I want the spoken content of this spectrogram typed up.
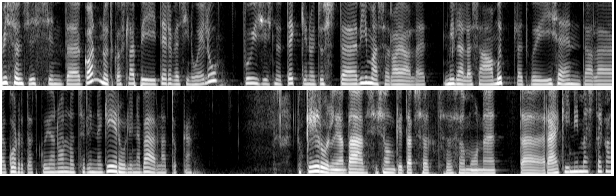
mis on siis sind kandnud kas läbi terve sinu elu või siis nüüd tekkinud just viimasel ajal, et millele sa mõtled või iseendale kordad, kui on olnud selline keeruline päev natuke? no keeruline päev siis ongi täpselt seesamune, et räägi inimestega,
